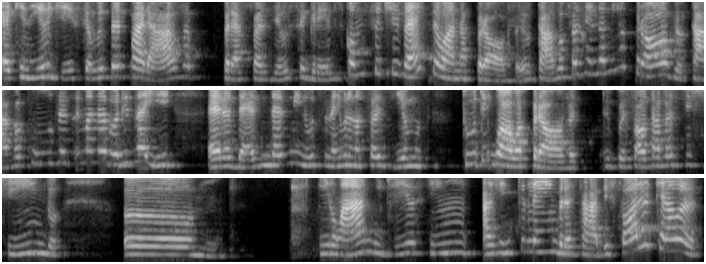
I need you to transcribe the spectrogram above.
É que nem eu disse, eu me preparava para fazer os segredos como se eu tivesse lá na prova. Eu estava fazendo a minha prova, eu estava com os examinadores aí. Era 10 em 10 minutos, lembra? Nós fazíamos tudo igual à prova. O pessoal estava assistindo. Um, e lá no dia, assim, a gente lembra, sabe? Fora aquelas.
